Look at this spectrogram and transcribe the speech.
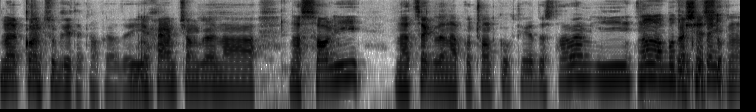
na końcu gry tak naprawdę. No. Jechałem ciągle na, na soli, na cegle na początku, które dostałem i No, no bo Właśnie tutaj, sukno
